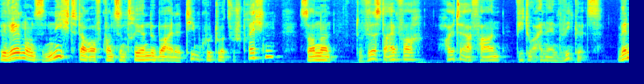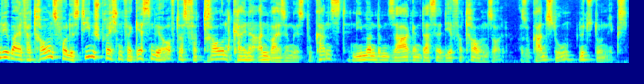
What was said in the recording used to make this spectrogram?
Wir werden uns nicht darauf konzentrieren, über eine Teamkultur zu sprechen, sondern du wirst einfach heute erfahren, wie du eine entwickelst. Wenn wir über ein vertrauensvolles Team sprechen, vergessen wir oft, dass Vertrauen keine Anweisung ist. Du kannst niemandem sagen, dass er dir vertrauen soll. Also kannst du, nützt du nichts.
